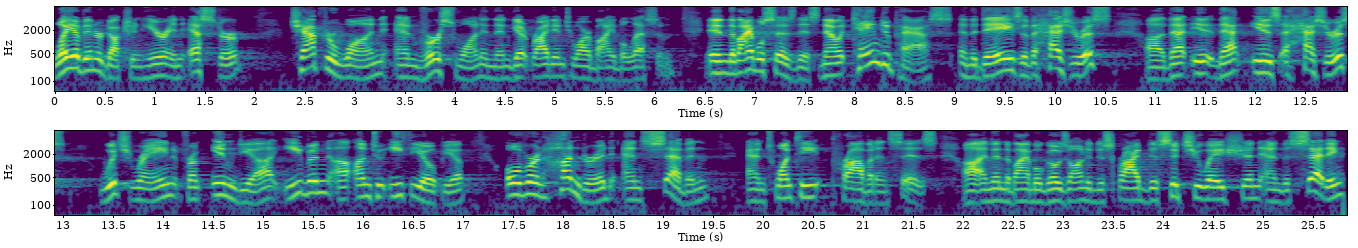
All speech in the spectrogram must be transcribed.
way of introduction here in Esther chapter 1 and verse 1 and then get right into our Bible lesson. And the Bible says this Now it came to pass in the days of Ahasuerus, uh, that, is, that is Ahasuerus, which reigned from India even uh, unto Ethiopia, over an hundred and seven and 20 providences. Uh, and then the Bible goes on to describe the situation and the setting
